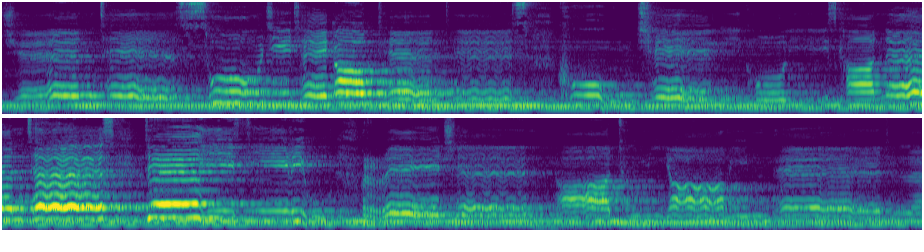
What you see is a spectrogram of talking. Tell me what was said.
Gentes sugite gaudentes, cum celi colis canentes, Dei filium regem natum iam in Bethlehem.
